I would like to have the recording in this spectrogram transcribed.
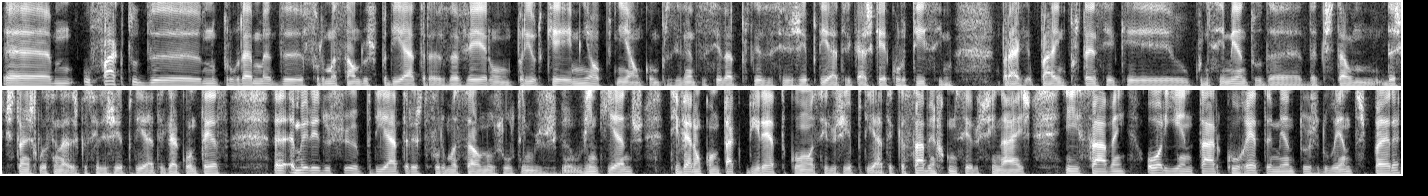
Uh, o facto de, no programa de formação dos pediatras, haver um período que, em minha opinião, como Presidente da Sociedade Portuguesa de Cirurgia Pediátrica, acho que é curtíssimo para, a, para a importância que o conhecimento da, da questão, das questões relacionadas com a cirurgia pediátrica acontece, uh, a maioria dos pediatras de formação nos últimos 20 anos tiveram contacto direto com a cirurgia pediátrica, sabem reconhecer os sinais e sabem orientar corretamente os doentes para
